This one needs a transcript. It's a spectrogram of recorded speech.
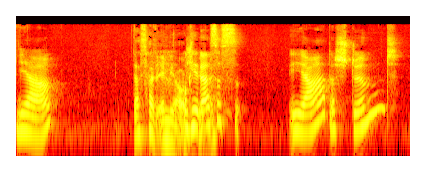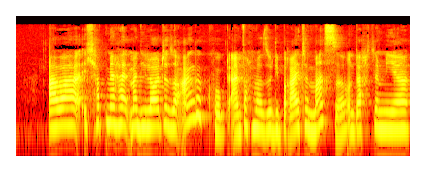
Ja. Das halt irgendwie auch Okay, schwierig. das ist, ja, das stimmt. Aber ich habe mir halt mal die Leute so angeguckt, einfach mal so die breite Masse und dachte mir,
